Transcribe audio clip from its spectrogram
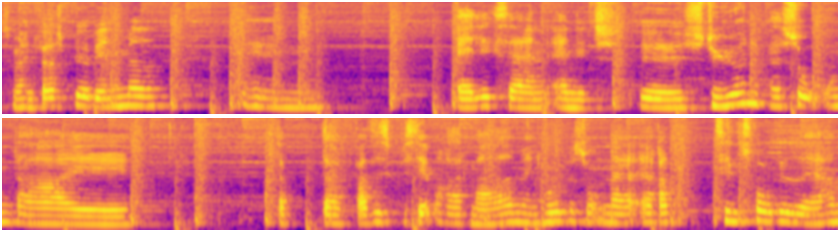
som han først bliver ven med. Øh, Alex er en, er en lidt øh, styrende person, der, øh, der, der faktisk bestemmer ret meget, men hovedpersonen er, er ret tiltrukket af ham,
